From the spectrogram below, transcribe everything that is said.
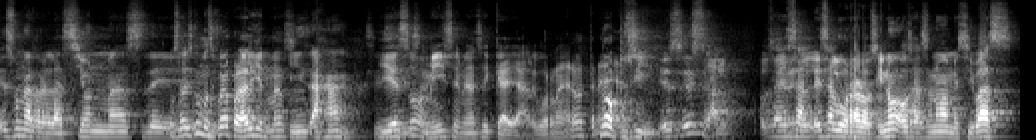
es una relación más de... O sea, es como si fuera para alguien más. In- Ajá. sí, y sí, eso a mí se me hace que hay algo raro atrás. No, pues sí, es, es algo. O sea, es, es algo raro. Si no, o sea, no mames, si vas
